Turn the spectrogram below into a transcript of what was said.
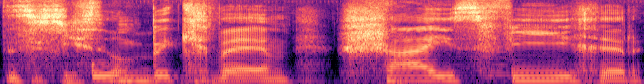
Das ist Wieso? unbequem. Scheiß Viecher.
